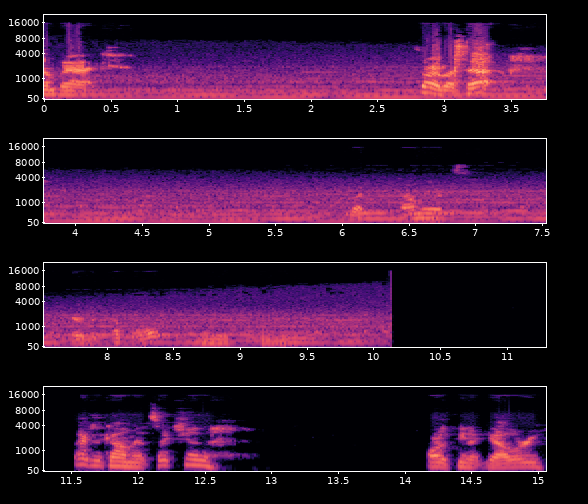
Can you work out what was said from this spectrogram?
I'm back. Sorry about that. What comments? There's a couple. Me- Back to the comment section. Or the peanut gallery.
